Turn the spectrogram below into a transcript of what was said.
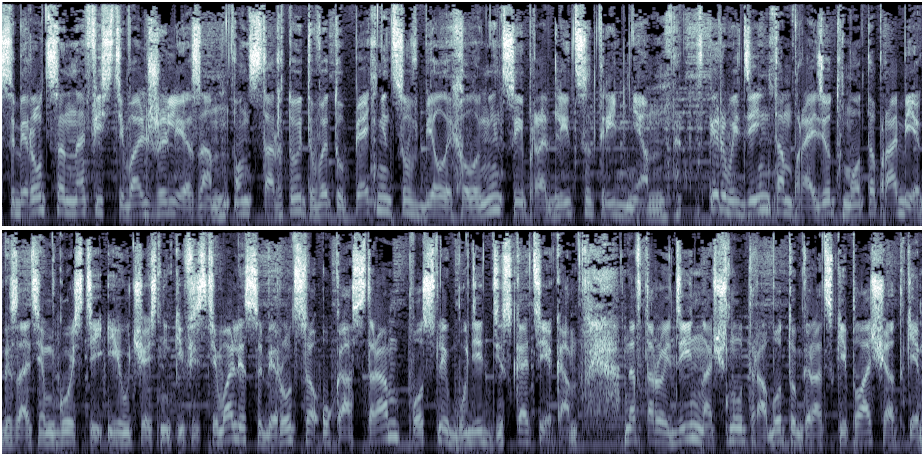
соберутся на фестиваль железа. Он стартует в эту пятницу в Белой Холунице и продлится три дня. В первый день там пройдет мотопробег, затем гости и участники фестиваля соберутся у костра, после будет дискотека. На второй день начнут работу городские площадки.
